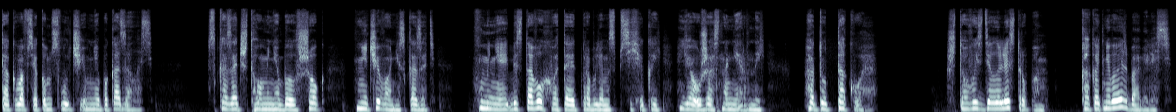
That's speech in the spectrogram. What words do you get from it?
так во всяком случае мне показалось. Сказать, что у меня был шок, ничего не сказать. У меня и без того хватает проблем с психикой, я ужасно нервный. А тут такое. Что вы сделали с трупом? Как от него избавились?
